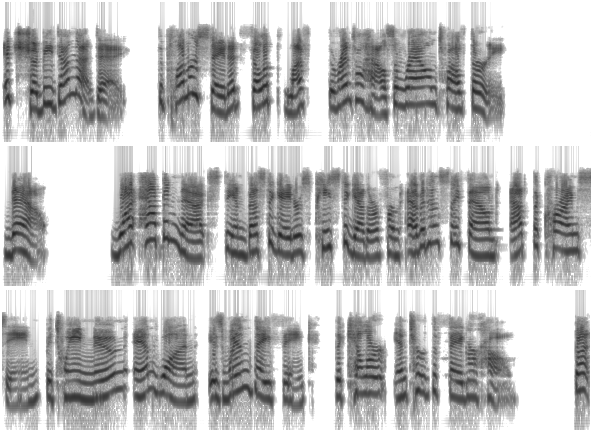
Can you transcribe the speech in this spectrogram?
It should be done that day. The plumber stated Phillip left the rental house around 12:30. Now, what happened next, the investigators pieced together from evidence they found at the crime scene between noon and 1 is when they think the killer entered the Fager home. But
